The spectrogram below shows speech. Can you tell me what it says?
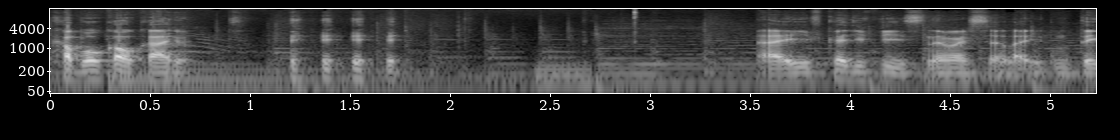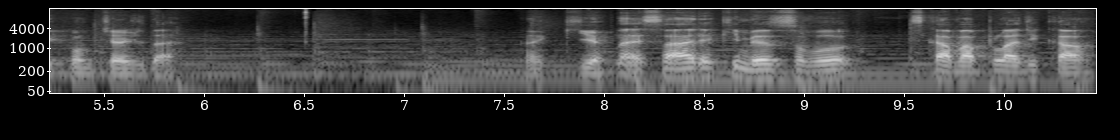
Acabou o calcário. Aí fica difícil, né, Marcelo? Aí não tem como te ajudar. Aqui, ó. Nessa área aqui mesmo, só vou escavar pro lado de cá.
